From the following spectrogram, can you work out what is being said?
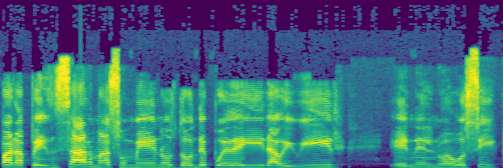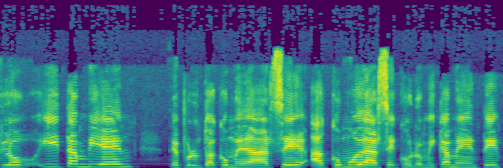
para pensar más o menos dónde puede ir a vivir en el nuevo ciclo y también de pronto acomodarse, acomodarse económicamente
